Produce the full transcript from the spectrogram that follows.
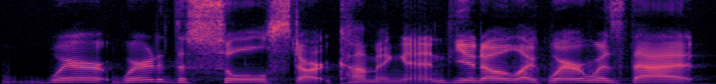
where where did the soul start coming in? You know like where was that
